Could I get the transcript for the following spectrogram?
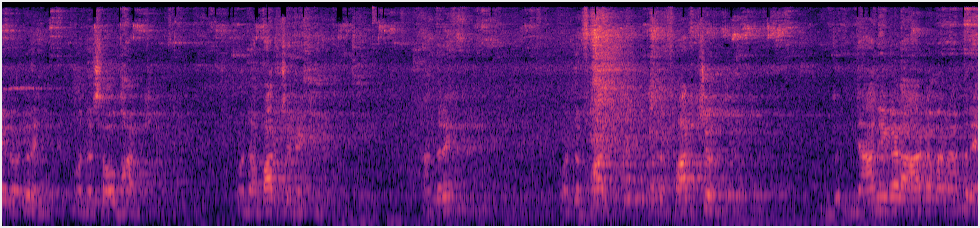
ಏನು ಅಂದರೆ ಒಂದು ಸೌಭಾಗ್ಯ, ಒಂದು ಅಪಾರ್ಚುನಿಟಿ ಅಂದರೆ ಒಂದು ಫಾರ್ ಒಂದು ಫಾರ್ಚೂನ್ ಜ್ಞಾನಿಗಳ ಆಗಮನ ಅಂದರೆ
